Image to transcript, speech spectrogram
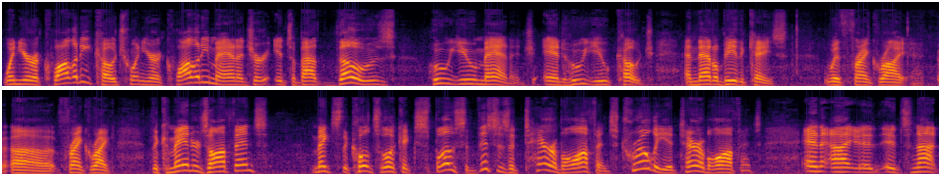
When you're a quality coach, when you're a quality manager, it's about those who you manage and who you coach. And that'll be the case with Frank Reich. Uh, Frank Reich. The commander's offense makes the Colts look explosive. This is a terrible offense, truly a terrible offense. And it, it's not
